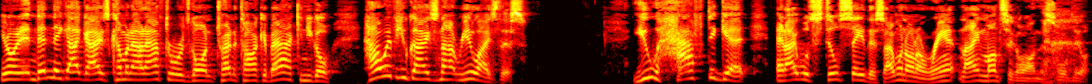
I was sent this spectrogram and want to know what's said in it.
You know, and then they got guys coming out afterwards going, trying to talk it back. And you go, how have you guys not realized this? You have to get, and I will still say this. I went on a rant nine months ago on this whole deal.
